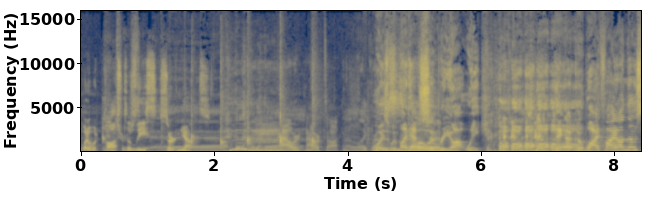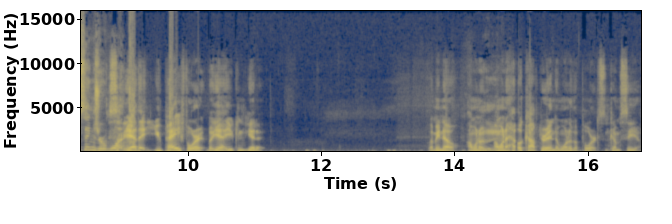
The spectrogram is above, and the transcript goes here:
what it would cost to lease certain yachts. Hmm. Now we're now we're talking. Like Boys, we is might have going. super yacht week. they got good Wi-Fi on those things, or So, what? yeah, that you pay for it, but yeah, you can get it. Let me know. I want to. I want to hmm. helicopter into one of the ports and come see you.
